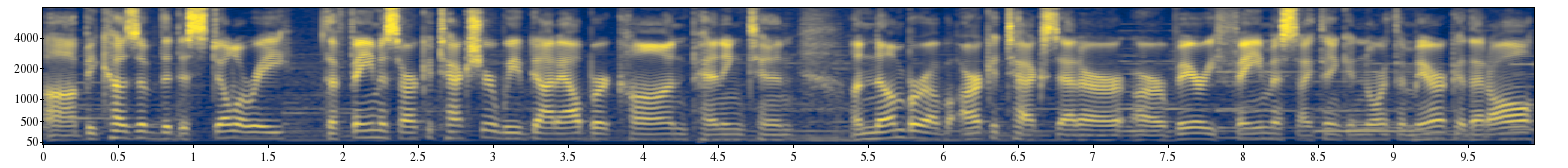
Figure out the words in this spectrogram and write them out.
uh, because of the distillery, the famous architecture. We've got Albert Kahn, Pennington, a number of architects that are, are very famous, I think, in North America that all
